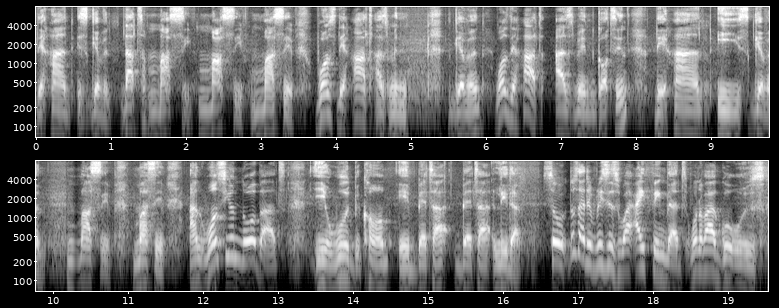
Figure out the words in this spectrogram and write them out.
the hand is given. That's massive, massive, massive. Once the heart has been given, once the heart has been gotten, the hand is given. Massive, massive. And once you know that, you would become a better, better leader. So those are the reasons why I think that one of our goals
